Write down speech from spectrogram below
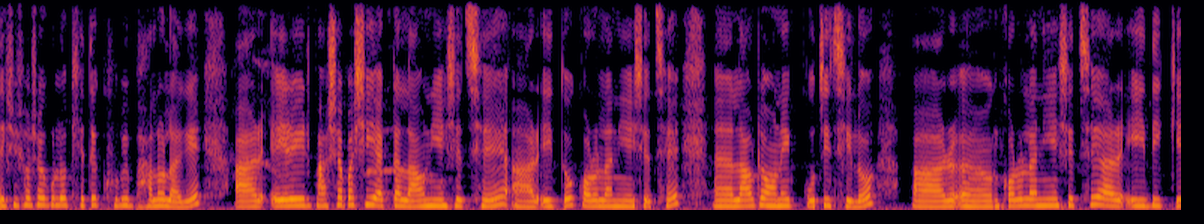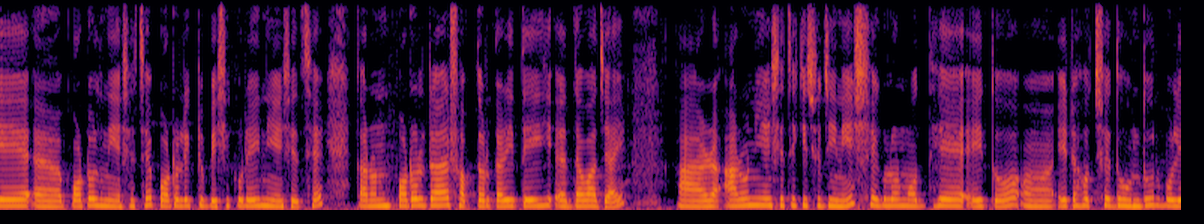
দেশি শশাগুলো খেতে খুবই ভালো লাগে। আর এর পাশাপাশি একটা লাউ নিয়ে এসেছে। আর এই তো করলা নিয়ে এসেছে। লাউটা অনেক কচি ছিল। আর করলা নিয়ে এসেছে। আর এই দিকে পটল নিয়ে এসেছে। পটল একটু বেশি করেই নিয়ে এসেছে। কারণ পটলটা সব তরকারিতেই দেওয়া যায়। আর আরও নিয়ে এসেছে কিছু জিনিস, সেগুলোর মধ্যে এই তো এটা হচ্ছে ধন্দুল বলি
